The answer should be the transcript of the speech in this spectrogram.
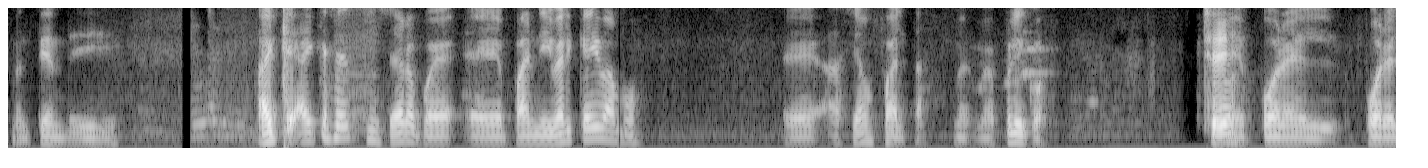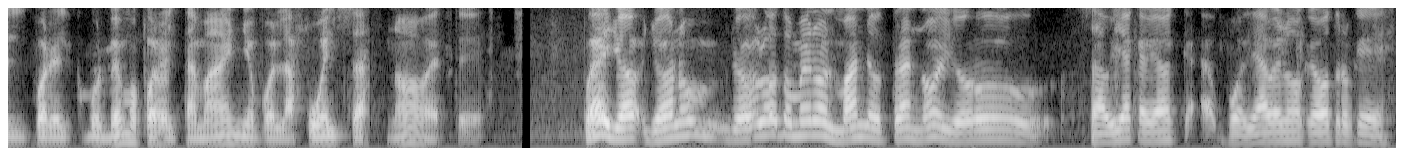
¿me entiendes? Y hay que, hay que ser sincero, pues, eh, para el nivel que íbamos, eh, hacían falta, ¿me, explico? Sí. Eh, por el, por el, por el, volvemos por el tamaño, por la fuerza, ¿no? Este, pues yo, yo no, yo lo tomé normal, neutral, ¿no? Yo sabía que había, podía haber uno que otro que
